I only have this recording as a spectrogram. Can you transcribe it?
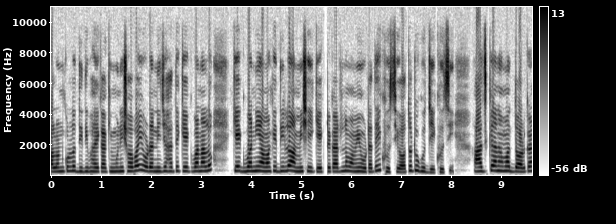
পালন করল। দিদিভাই, কাকিমণি সবাই ওরা নিজে হাতে কেক বানালো। কেক বানিয়ে আমাকে দিল। আমি সেই কেকটা কাটলাম। আমি ওটাতেই খুশি, অতটুকু যে খুশি। আজকাল আমার দরকার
